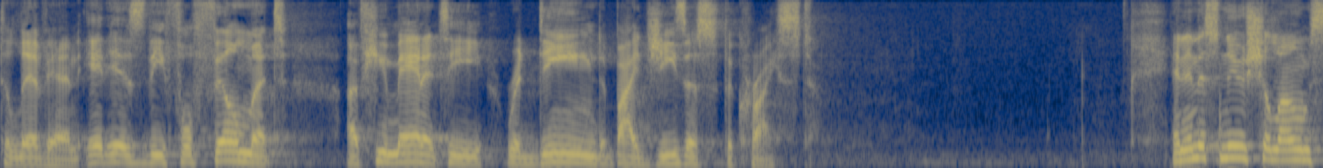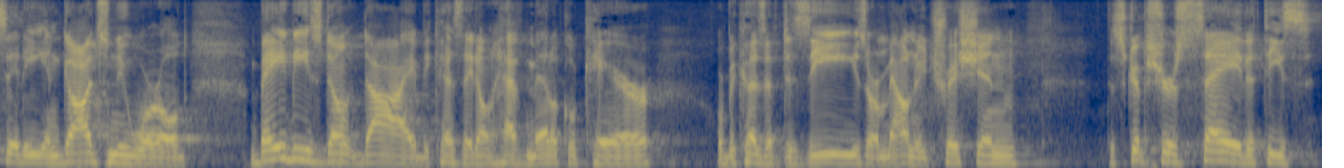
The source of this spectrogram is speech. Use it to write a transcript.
to live in. It is the fulfillment of humanity redeemed by Jesus the Christ. And in this new shalom city, in God's new world, babies don't die because they don't have medical care or because of disease or malnutrition. The scriptures say that these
